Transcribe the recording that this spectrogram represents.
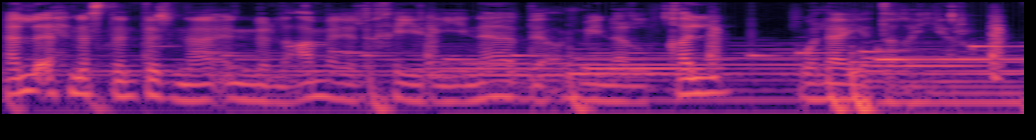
هلأ إحنا استنتجنا إنه العمل الخيري نابع من القلب ولا يتغير.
